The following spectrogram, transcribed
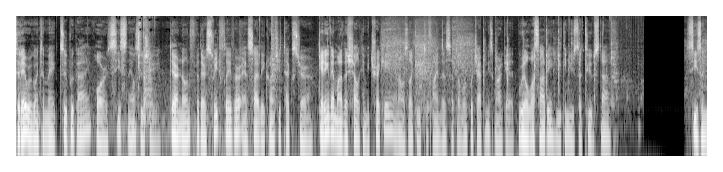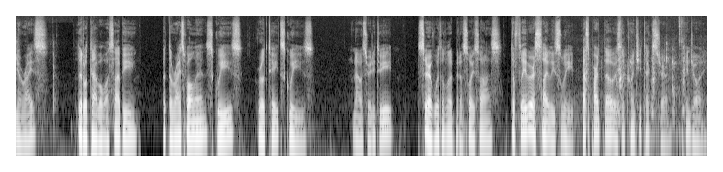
Today we're going to make tsubugai or sea snail sushi. They are known for their sweet flavor and slightly crunchy texture. Getting them out of the shell can be tricky and I was lucky to find this at the local Japanese market. Real wasabi, you can use the tube stuff. Season your rice. Little dab of wasabi. Put the rice ball in, squeeze, rotate, squeeze. Now it's ready to eat. Serve with a little bit of soy sauce. The flavor is slightly sweet. Best part though is the crunchy texture. Enjoy.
